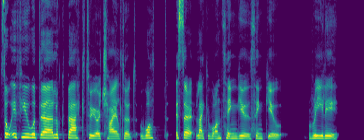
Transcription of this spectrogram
So, if you would uh, look back to your childhood, what is there like one thing you think you really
